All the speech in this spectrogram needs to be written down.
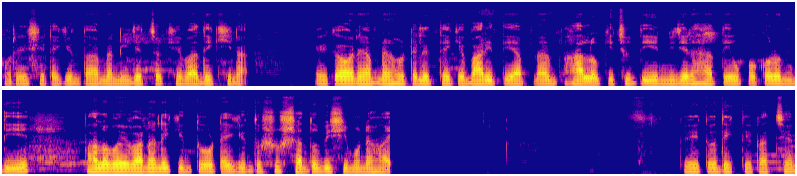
করে সেটা কিন্তু আমরা নিজের চোখে বা দেখি না। এর কারণে আপনার হোটেলের থেকে বাড়িতে আপনার ভালো কিছু দিয়ে নিজের হাতে উপকরণ দিয়ে ভালোভাবে বানালে কিন্তু ওটাই কিন্তু সুস্বাদু বেশি মনে হয়। তো এই তো দেখতে পাচ্ছেন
